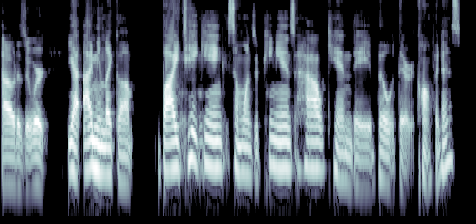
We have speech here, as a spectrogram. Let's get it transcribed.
how does it work Yeah, I mean, like, um, by taking someone's opinions, how can they build their confidence?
